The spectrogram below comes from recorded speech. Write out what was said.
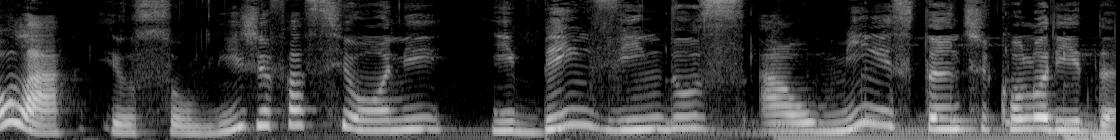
Olá, eu sou Lígia Facione e bem-vindos ao Minha Estante Colorida,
